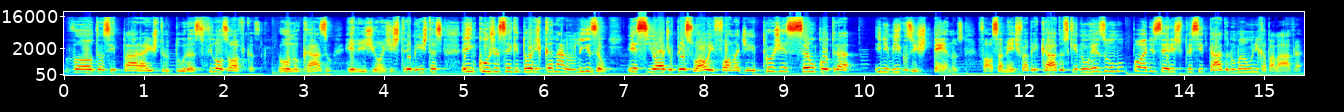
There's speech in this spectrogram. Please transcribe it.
voltam-se para estruturas filosóficas, ou no caso, religiões extremistas, em cujos seguidores canalizam esse ódio pessoal em forma de projeção contra inimigos externos, falsamente fabricados que, num resumo, pode ser explicitado numa única palavra:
